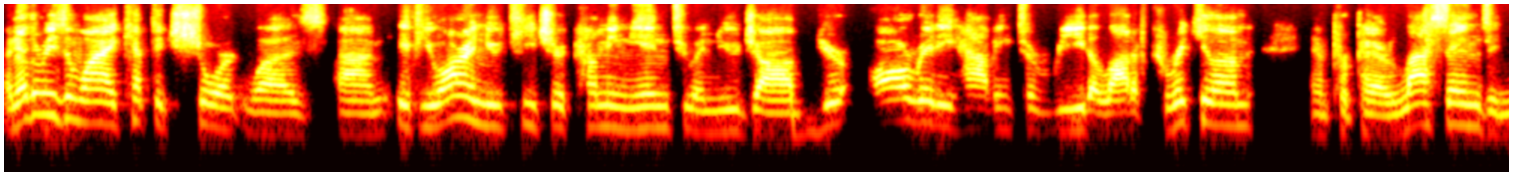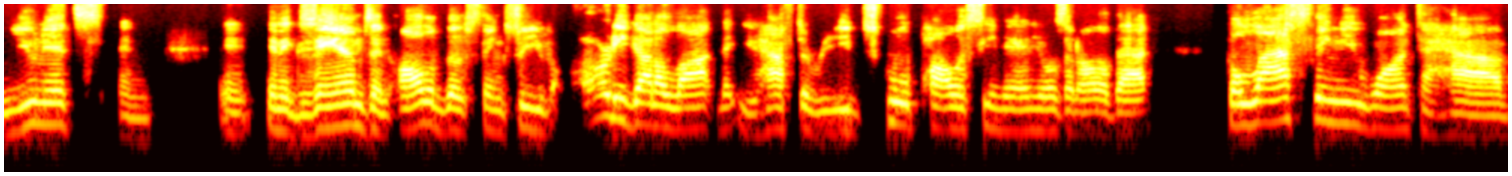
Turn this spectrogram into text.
Another reason why I kept it short was um, if you are a new teacher coming into a new job, you're already having to read a lot of curriculum and prepare lessons and units and, and, and, exams and all of those things. So you've already got a lot that you have to read, school policy manuals and all of that. The last thing you want to have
